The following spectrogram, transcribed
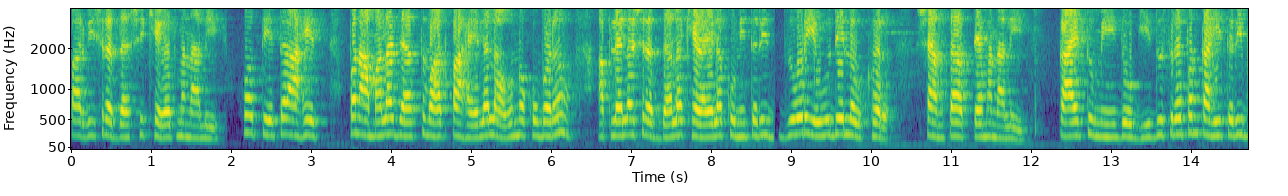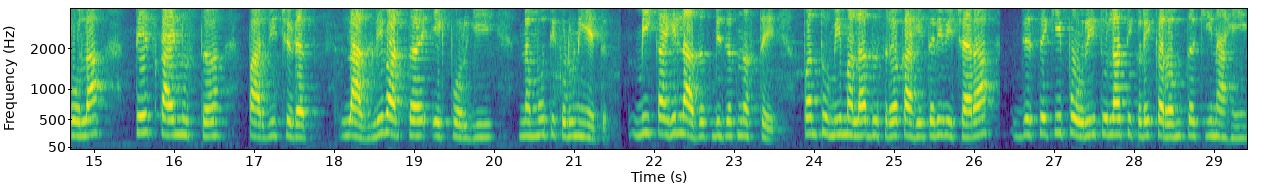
पारवी श्रद्धाशी खेळत म्हणाली हो ते तर आहेच पण आम्हाला जास्त वाट पाहायला लावू नको बरं. आपल्याला श्रद्धाला खेळायला कुणीतरी जोड येऊ दे लवकर. शांता आत्या म्हणाली काय तुम्ही दोघी? दुसरं पण काहीतरी बोला. तेच काय नुसतं? पारवी चिडत लाजली वाटतं एक पोरगी. नमू तिकडून येत. मी काही लाजत बिजत नसते पण तुम्ही मला दुसरं काहीतरी विचारा. जसे की पोरी तुला तिकडे करमतं की नाही?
